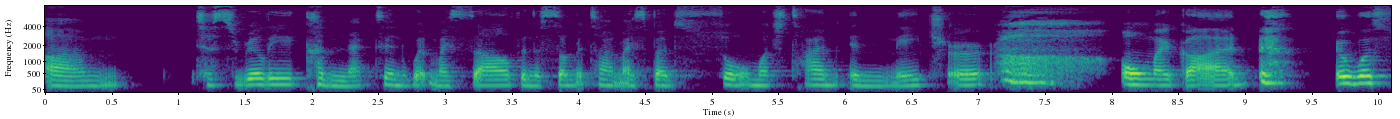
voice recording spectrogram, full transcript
um, just really connecting with myself. In the summertime, I spent so much time in nature. oh my God. It was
